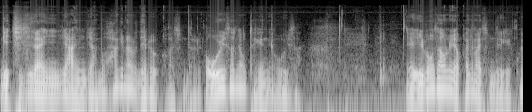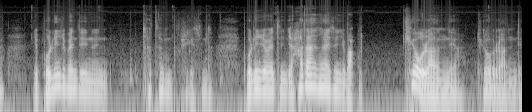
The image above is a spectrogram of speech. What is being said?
이게 지지 라인인지 아닌지 한번 확인하러 내려올 것 같습니다. 그러니까 5일선 정도 되겠네요. 5일선. 예, 일봉상으로는 여기까지 말씀드리겠고요. 이제 볼린저 밴드 있는 차트 한번 보시겠습니다. 볼린저 밴드 이제 하단선에서 이제 맞고 튀어 올라왔는데요. 튀어 올라왔는데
